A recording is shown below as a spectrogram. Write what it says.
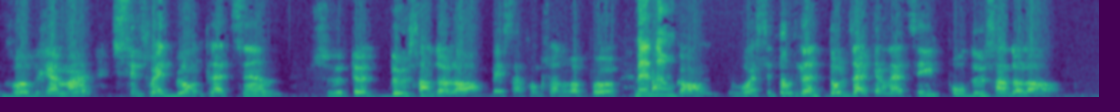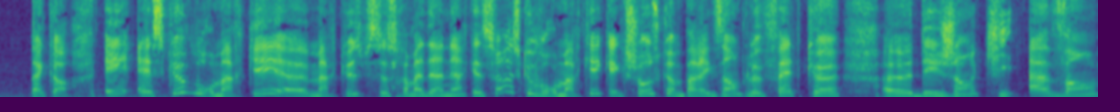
va vraiment, si tu veux être blonde platine, tu veux 200 dollars, ben ça fonctionnera pas. Ben Par contre, voici d'autres alternatives pour 200 dollars. D'accord. Et est-ce que vous remarquez, euh, Marcus, puis ce sera ma dernière question, est-ce que vous remarquez quelque chose comme par exemple le fait que euh, des gens qui avant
